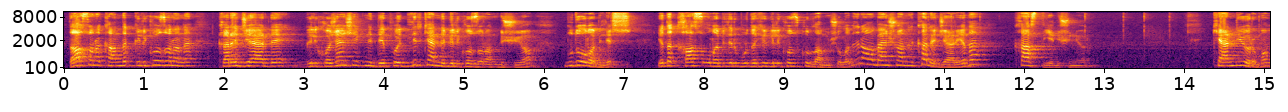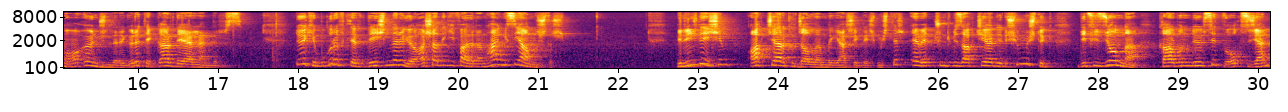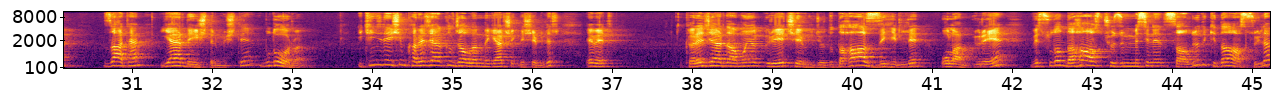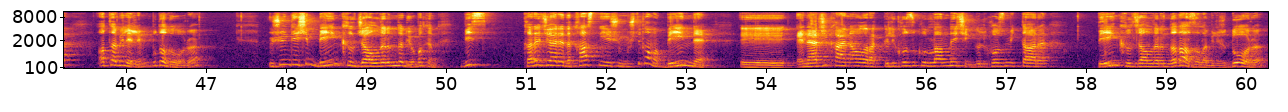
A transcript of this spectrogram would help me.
Daha sonra kandaki glikoz oranı karaciğerde glikojen şeklinde depo edilirken de glikoz oranı düşüyor. Bu da olabilir. Ya da kas olabilir. Buradaki glikozu kullanmış olabilir ama ben şu an karaciğer ya da kas diye düşünüyorum. Kendi yorumum ama öncüllere göre tekrar değerlendiririz. Diyor ki bu grafiklerde değişimlere göre aşağıdaki ifadelerin hangisi yanlıştır? Birinci değişim akciğer kılcallarında gerçekleşmiştir. Evet çünkü biz akciğer diye düşünmüştük. Difüzyonla karbondioksit ve oksijen zaten yer değiştirmişti. Bu doğru. İkinci değişim karaciğer kılcallarında gerçekleşebilir. Evet karaciğerde amonyak üreye çevriliyordu. Daha az zehirli olan üreye ve suda daha az çözünmesini sağlıyordu ki daha az suyla atabilelim. Bu da doğru. Üçüncü değişim beyin kılcallarında diyor. Bakın biz karaciğer ya da kas diye düşünmüştük ama beyin de e, enerji kaynağı olarak glikozu kullandığı için glikoz miktarı beyin kılcallarında da azalabilir. Doğru.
